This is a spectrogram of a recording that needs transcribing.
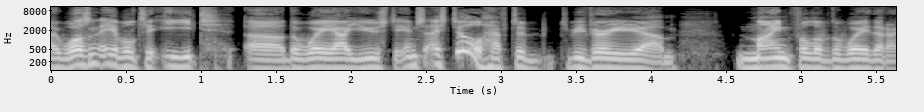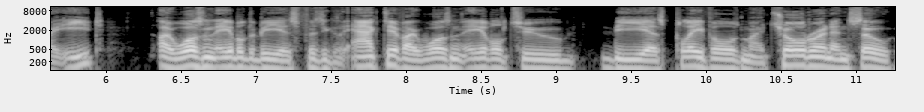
I wasn't able to eat uh, the way I used to. I still have to to be very um, mindful of the way that I eat. I wasn't able to be as physically active. I wasn't able to be as playful as my children, and so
